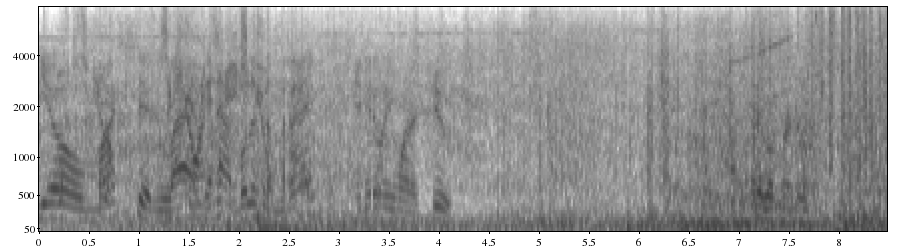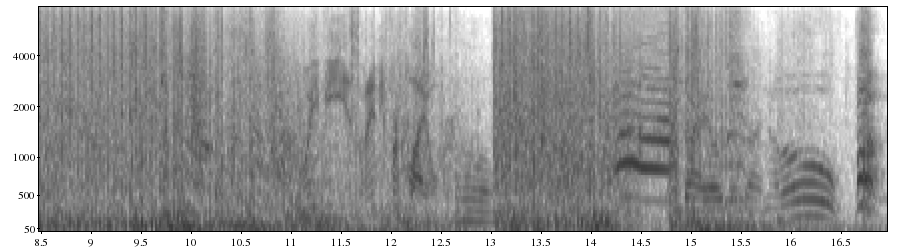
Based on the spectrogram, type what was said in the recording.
Yo, my shit lagged. They had bullets in the mag, and they don't even want to shoot. UAV is ready for flyover. Don't die, oh, yo, die. No! Fuck!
